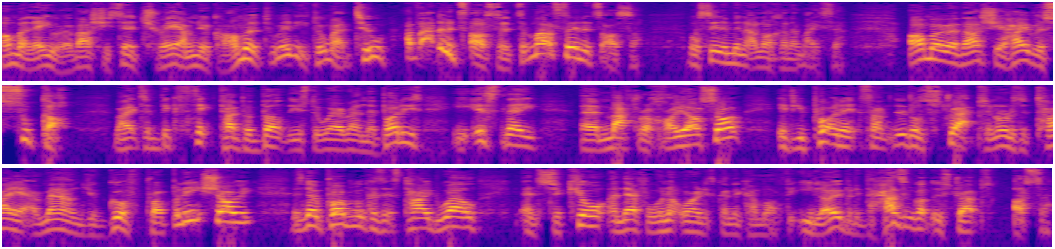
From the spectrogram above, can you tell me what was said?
Amalei Rav Ashi said, Trey Amnir Kamet, really? Talking about two? Avada it's asa, it's a masa and it's asa. We'll see in a minute, Allah and Amaisa. Amar Rav Ashi Hayva Sukkah right? It's a big, thick type of belt they used to wear around their bodies. Isle uh, mafra If you put on it some little straps in order to tie it around your goof properly, sorry, there's no problem because it's tied well and secure, and therefore we're not worried it's going to come off the elo. But if it hasn't got those straps, asa.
